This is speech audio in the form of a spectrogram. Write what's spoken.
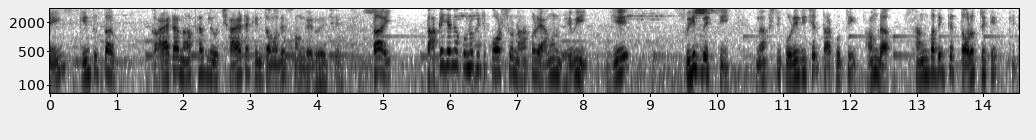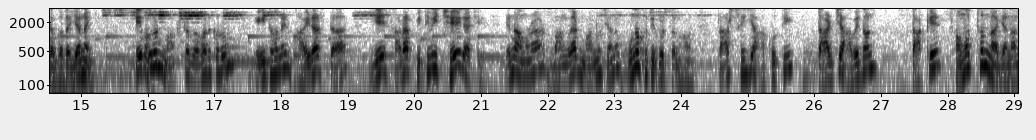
নেই, কিন্তু তার কায়াটা না থাকলেও ছায়াটা কিন্তু আমাদের সঙ্গে রয়েছে। তাই তাকে যেন কোনো কিছু স্পর্শ না করে এমন ভেবেই যে শহীদ ব্যক্তি মাস্কটি পরিয়ে দিচ্ছেন তার প্রতি আমরা সাংবাদিকদের তরফ থেকে কৃতজ্ঞতা জানাই। এবং ধরুন মাস্কটা ব্যবহার করুন এই ধরনের ভাইরাসটা যে সারা পৃথিবী ছেয়ে গেছে যেন আমরা বাংলার মানুষ যেন কোনো ক্ষতিগ্রস্ত না হন তার সেই যে আকুতি তার যে আবেদন তাকে সমর্থন না জানান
